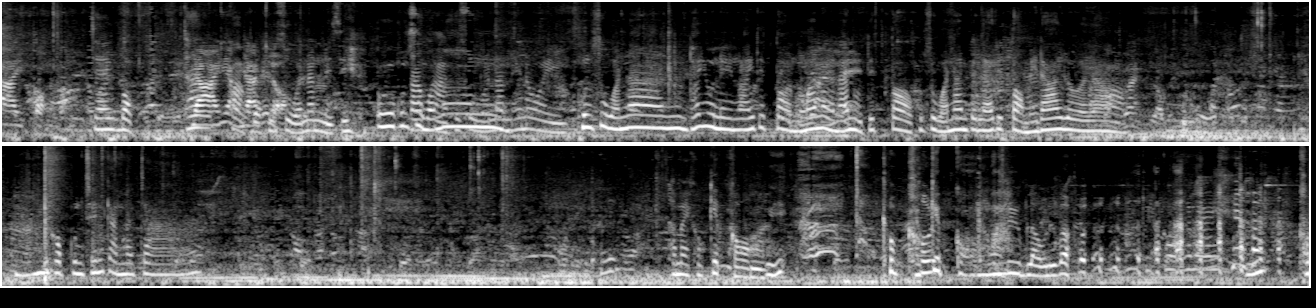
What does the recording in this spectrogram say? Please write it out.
ยายกล่องแจ้งบอกถ้ายายเนี่ยฝากยายบอกได้คุณเหรอสุวรรณันท์หน่อยสิเออคุณสุวรรณตามหาคุณสุวรรณันท์ท์ให้หน่อย คุณสุวรรณันท์ถ้าอยู่ในไลฟ์ติดต่อหนูมาหน่อยนะหนูติดต่อคุณสุวรรณันท์ไปแล้วติดต่อไม่ได้เลยอะอืมขอบคุณเช่นกันนะจ๊ะ ทำไมเขาเก็บกองอะอุ๊ยเขาเขาเก็บกองว่ะลืมเราหรือเปล่าเขา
